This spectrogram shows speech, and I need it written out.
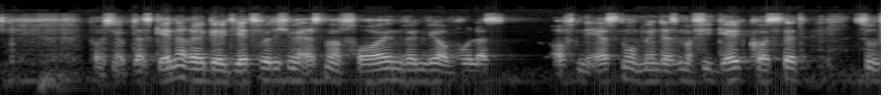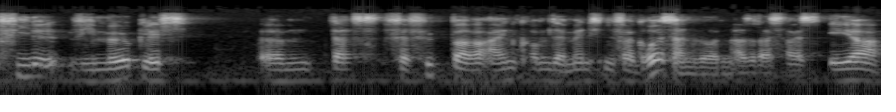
Ich weiß nicht, ob das generell gilt. Jetzt würde ich mir erstmal freuen, wenn wir, obwohl das auf den ersten Moment erstmal viel Geld kostet, so viel wie möglich ähm, das verfügbare Einkommen der Menschen vergrößern würden. Also das heißt eher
